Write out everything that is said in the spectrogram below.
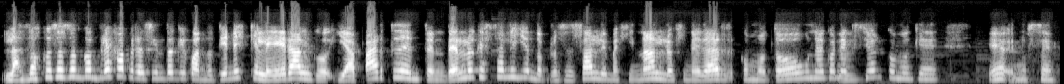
Las dos cosas son complejas, pero siento que cuando tienes que leer algo y aparte de entender lo que estás leyendo, procesarlo, imaginarlo, generar como toda una conexión, como que, eh, no sé,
